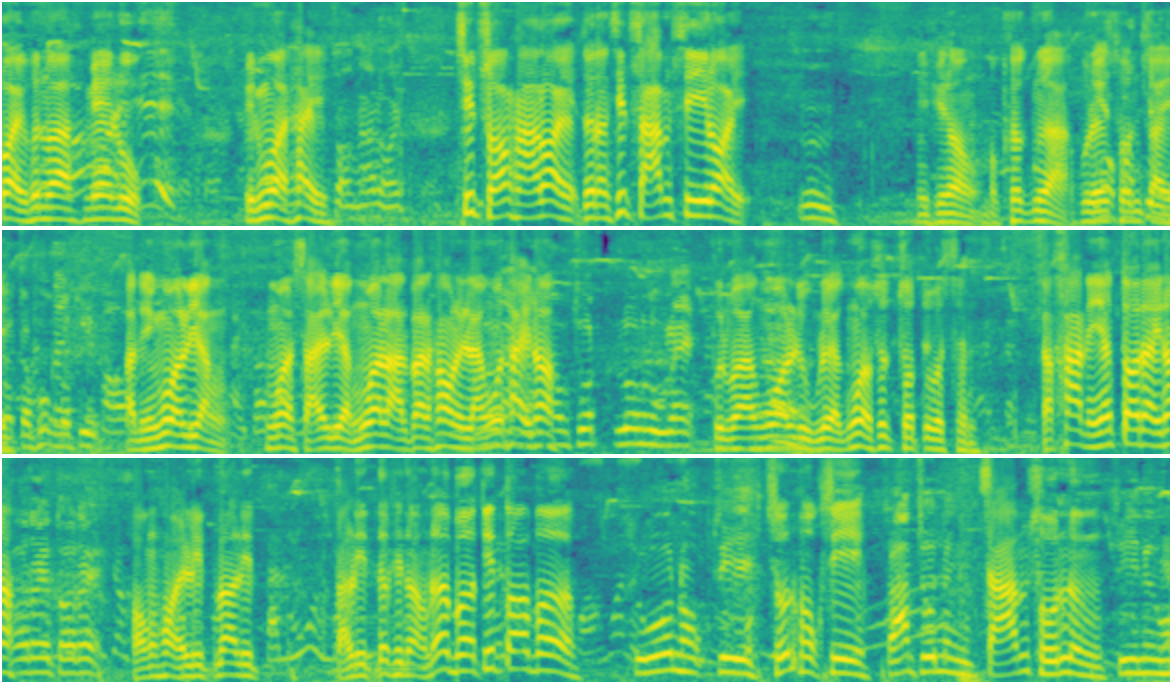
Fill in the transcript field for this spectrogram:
ร้อยเพิ่นว่าแม่ลูก เป็นงัวไทยสองห้าร้อยสิบสองห้าร้อยตัวนั้นสิบสามสี่ร้อยอืม นี่พี่น้องบักเทิกเนื้อผู้ใดสนใจ แต่พวกมาที่อันนี้งัวเลี้ยงงัวสายเลี้ยงงัวลาดบ้านเฮานี่แหละงัวไทยเนาะอชุดลงลูกแรกเพิ่นว่างัวลูกเลี้ยงงัวสดๆอยู่ว่าซั่นราคานี่ยังต่อได้เนาะต่อได้ต่อได้ของหอยลิตรว่าลิตรตาลิตรเด้อพี่น้องเด้อเบอร์ติดต่อเบอร์ศูนย์หกสี่064สามศูนย์หนึ่ง301สี่หนึ่งห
